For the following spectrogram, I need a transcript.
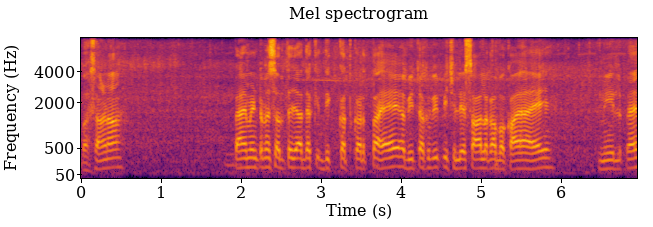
Bhasana. Payment में सबसे ज़्यादा दिक्कत करता है। अभी तक भी पिछले साल का बकाया है मील पे।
